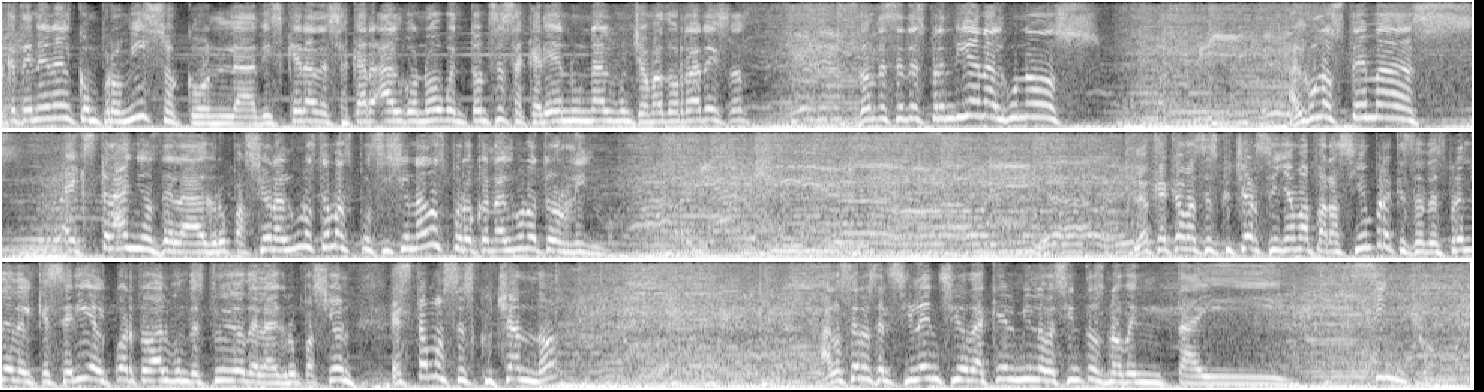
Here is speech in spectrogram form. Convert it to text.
porque tenían el compromiso con la disquera de sacar algo nuevo, entonces sacarían un álbum llamado Rarezas, donde se desprendían algunos algunos temas extraños de la agrupación, algunos temas posicionados pero con algún otro ritmo. Lo que acabas de escuchar se llama Para Siempre, que se desprende del que sería el cuarto álbum de estudio de la agrupación. Estamos escuchando a los héroes del silencio de aquel 1995.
